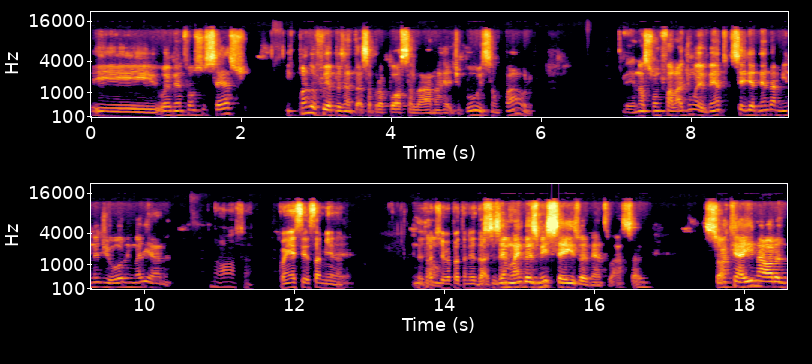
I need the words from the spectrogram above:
E o evento foi um sucesso. E quando eu fui apresentar essa proposta lá na Red Bull, em São Paulo, é, nós fomos falar de um evento que seria dentro da mina de ouro em Mariana. Nossa, conheci essa mina. É, então, Eu já tive a oportunidade. Nós fizemos lá em 2006 o evento lá, sabe? Só que aí na hora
